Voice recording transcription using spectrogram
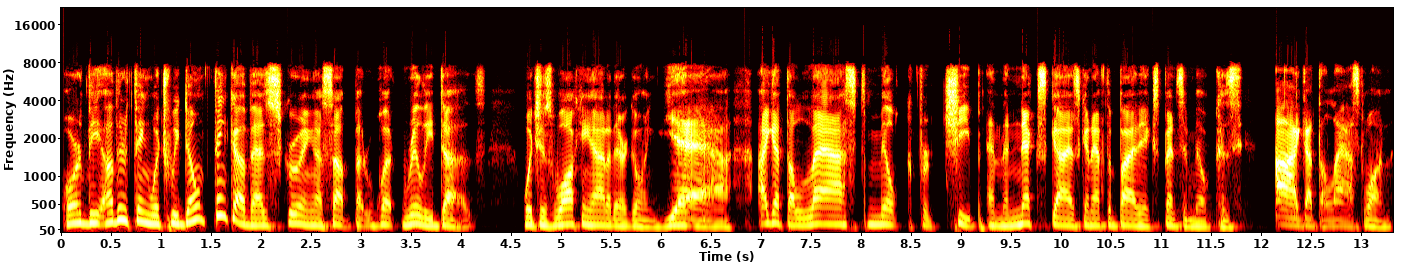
or the other thing which we don't think of as screwing us up but what really does which is walking out of there going, Yeah, I got the last milk for cheap, and the next guy is going to have to buy the expensive milk because I got the last one.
